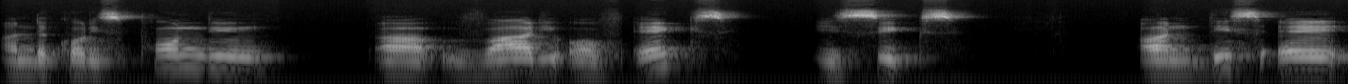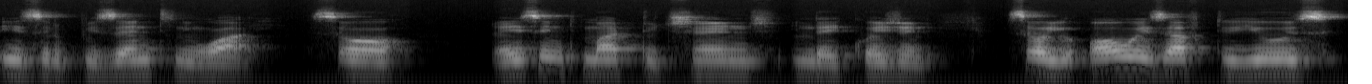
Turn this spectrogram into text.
and the corresponding uh, value of x is 6 and this a is representing y. So there isn't much to change in the equation. So you always have to use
